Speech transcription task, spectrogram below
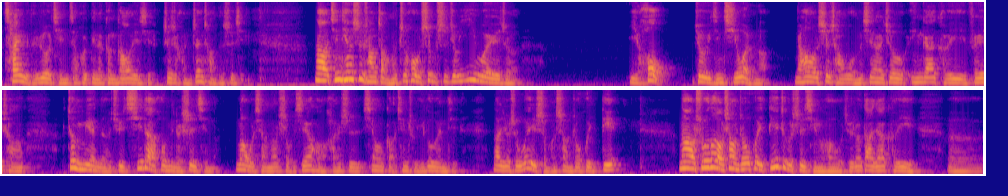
参与的热情才会变得更高一些，这是很正常的事情。那今天市场涨了之后，是不是就意味着以后就已经企稳了？然后市场我们现在就应该可以非常。正面的去期待后面的事情呢？那我想呢，首先哈，还是先要搞清楚一个问题，那就是为什么上周会跌？那说到上周会跌这个事情哈，我觉得大家可以呃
